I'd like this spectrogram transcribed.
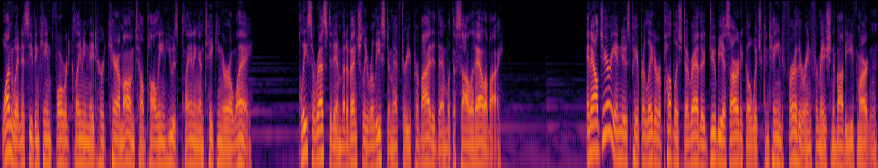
One witness even came forward claiming they'd heard Caramon tell Pauline he was planning on taking her away. Police arrested him but eventually released him after he provided them with a solid alibi. An Algerian newspaper later published a rather dubious article which contained further information about Yves Martin,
